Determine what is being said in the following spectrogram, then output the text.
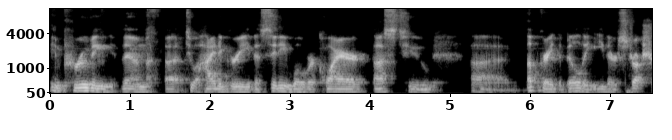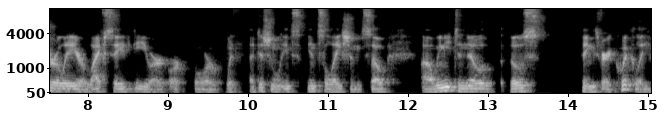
improving them uh, to a high degree, the city will require us to uh, upgrade the building either structurally or life safety or or, or with additional ins insulation. So uh, we need to know those things very quickly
